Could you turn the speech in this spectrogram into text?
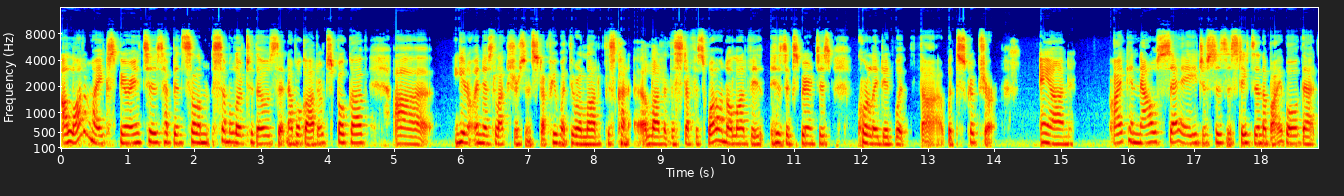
a lot of my experiences have been sim- similar to those that Neville Goddard spoke of. Uh, you know, in his lectures and stuff, he went through a lot of this kind of a lot of this stuff as well, and a lot of his, experiences correlated with uh, with scripture. And I can now say, just as it states in the Bible, that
